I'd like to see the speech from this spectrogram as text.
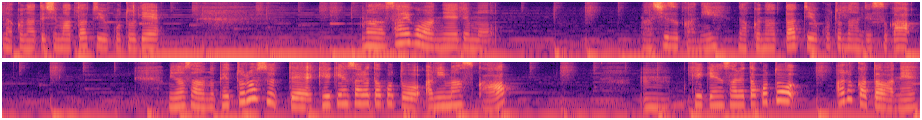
亡くなってしまったということでまあ最後はねでも、まあ、静かに亡くなったっていうことなんですが皆さんあのペットロスって経験されたことありますか？うん経験されたことある方はね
